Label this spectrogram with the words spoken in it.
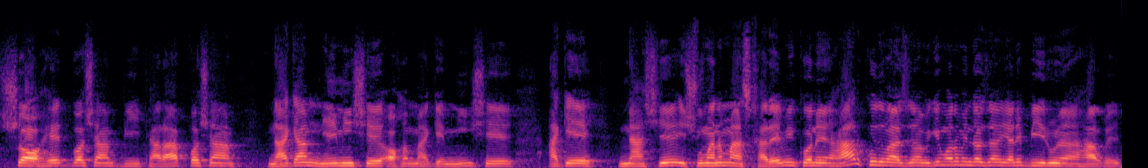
شاهد باشم بیطرف باشم. نگم نمیشه آخه مگه میشه؟ اگه نشه ایشون منو مسخره می‌کنه هر کدوم از اینا بگی ما رو میندازن یعنی بیرون حلقه.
